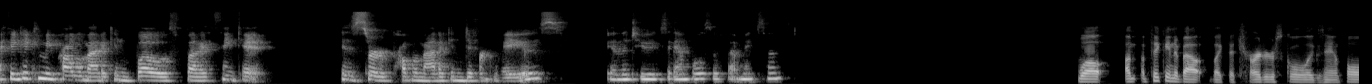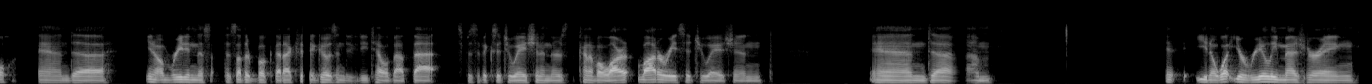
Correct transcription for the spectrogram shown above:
I think it can be problematic in both, but I think it is sort of problematic in different ways in the two examples, if that makes sense. Well, I'm, I'm thinking about like the charter school example, and uh, you know, I'm reading this this other book that actually goes into detail about that specific situation, and there's kind of a lottery situation, and uh, um, it, you know, what you're really measuring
